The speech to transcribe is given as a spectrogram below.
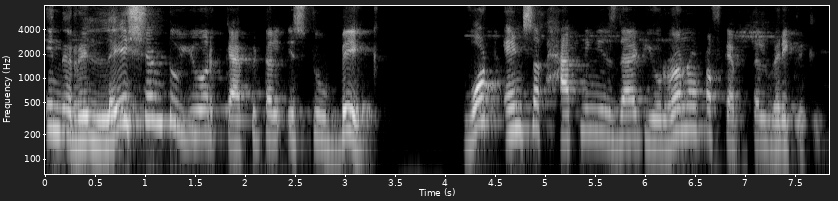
in relation to your capital is too big what ends up happening is that you run out of capital very quickly.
